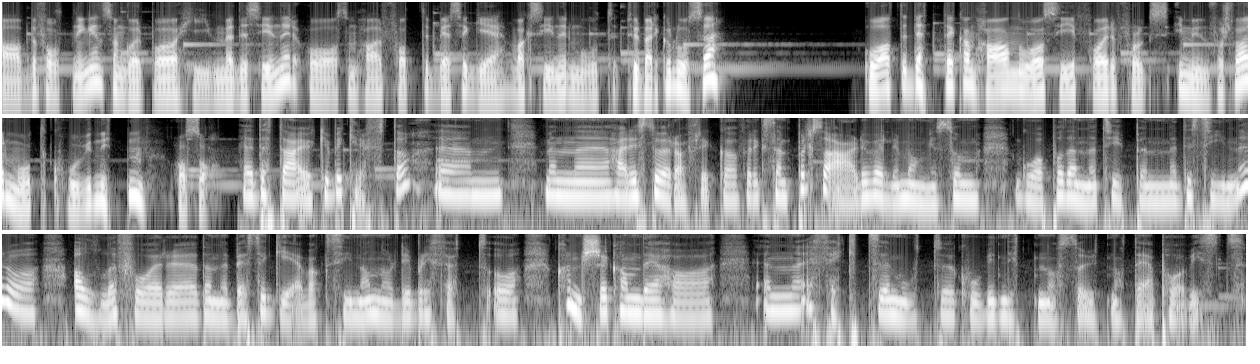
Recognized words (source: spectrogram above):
av befolkningen som går på hiv-medisiner og som har fått BCG-vaksiner mot tuberkulose og at dette kan ha noe å si for folks immunforsvar mot covid-19 også. Eh, dette er jo ikke bekrefta, um, men uh, her i Sør-Afrika f.eks. så er det jo veldig mange som går på denne typen medisiner, og alle får uh, denne BCG-vaksina når de blir født. Og kanskje kan det ha en effekt mot covid-19 også, uten at det er påvist.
